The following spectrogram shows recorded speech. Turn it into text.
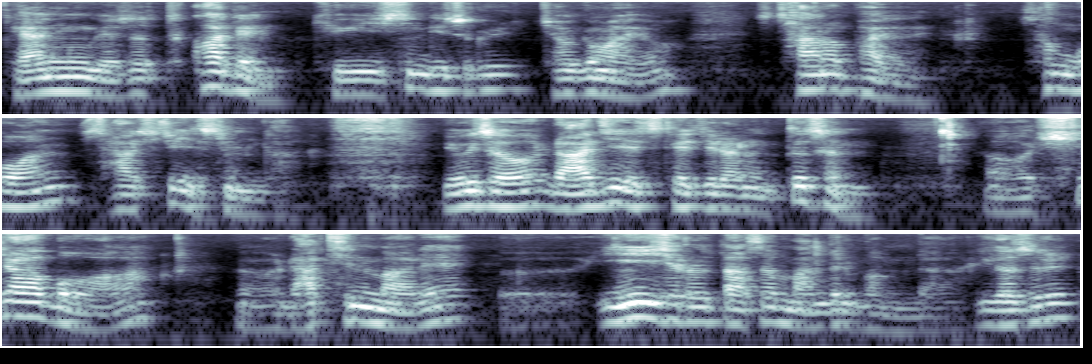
대한민국에서 특화된 기의 신기술을 적용하여 산업화에 성공한 사실이 있습니다. 여기서 라지 에스테지라는 뜻은 어, 히라보와 어, 라틴 말의 어, 이니셜을 따서 만든 겁니다. 이것을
